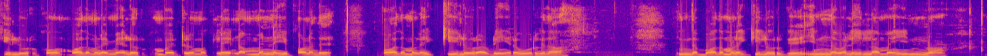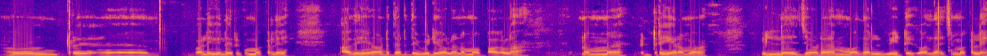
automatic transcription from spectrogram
கீழூருக்கும் போதமலை மேலூருக்கும் போயிட்டுருக்கு மக்களே. நம்ம இன்னைக்கு போனது போதமலை கீழூர் அப்படிங்கிற ஊருக்கு தான். இந்த போதமலை கீழூருக்கு இந்த வழி இல்லாமல் இன்னும் மூன்று வழிகள் இருக்குது மக்களே. அதையும் அடுத்தடுத்த வீடியோவில் நம்ம பார்க்கலாம். நம்ம வெற்றிகரமாக வில்லேஜோட முதல் வீட்டுக்கு வந்தாச்சு மக்களே.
